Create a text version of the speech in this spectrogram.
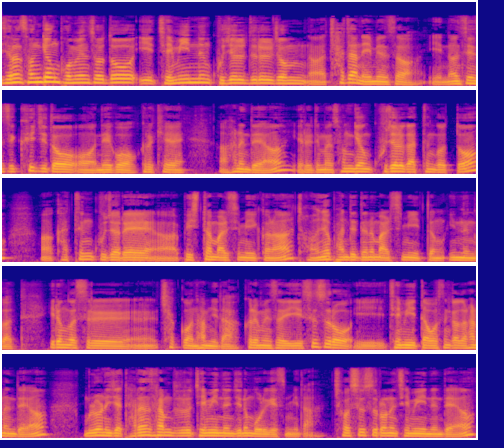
저는 성경 보면서도 이 재미있는 구절들을 좀 어, 찾아내면서 이 넌센스 퀴즈도 어, 내고 그렇게 어, 하는데요. 예를 들면 성경 구절 같은 것도 같은 구절에 비슷한 말씀이 있거나 전혀 반대되는 말씀이 있던, 있는 것 이런 것을 찾곤 합니다. 그러면서 이 스스로 이 재미있다고 생각을 하는데요. 물론 이제 다른 사람들도 재미있는지는 모르겠습니다. 저 스스로는 재미있는데요.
